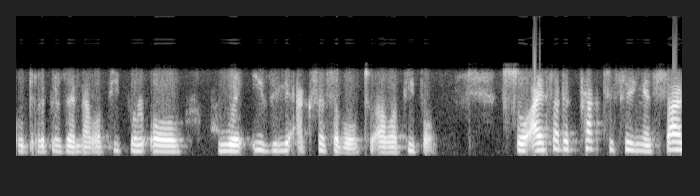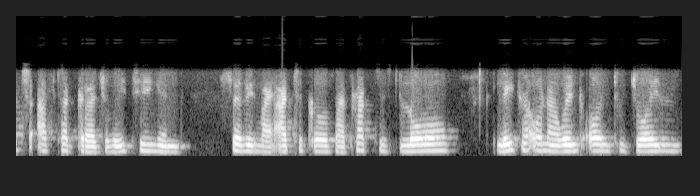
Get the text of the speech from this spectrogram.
could represent our people or who were easily accessible to our people. So I started practicing as such after graduating and serving my articles. I practiced law. Later on, I went on to join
